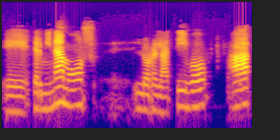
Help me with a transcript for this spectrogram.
eh, terminamos lo relativo a,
